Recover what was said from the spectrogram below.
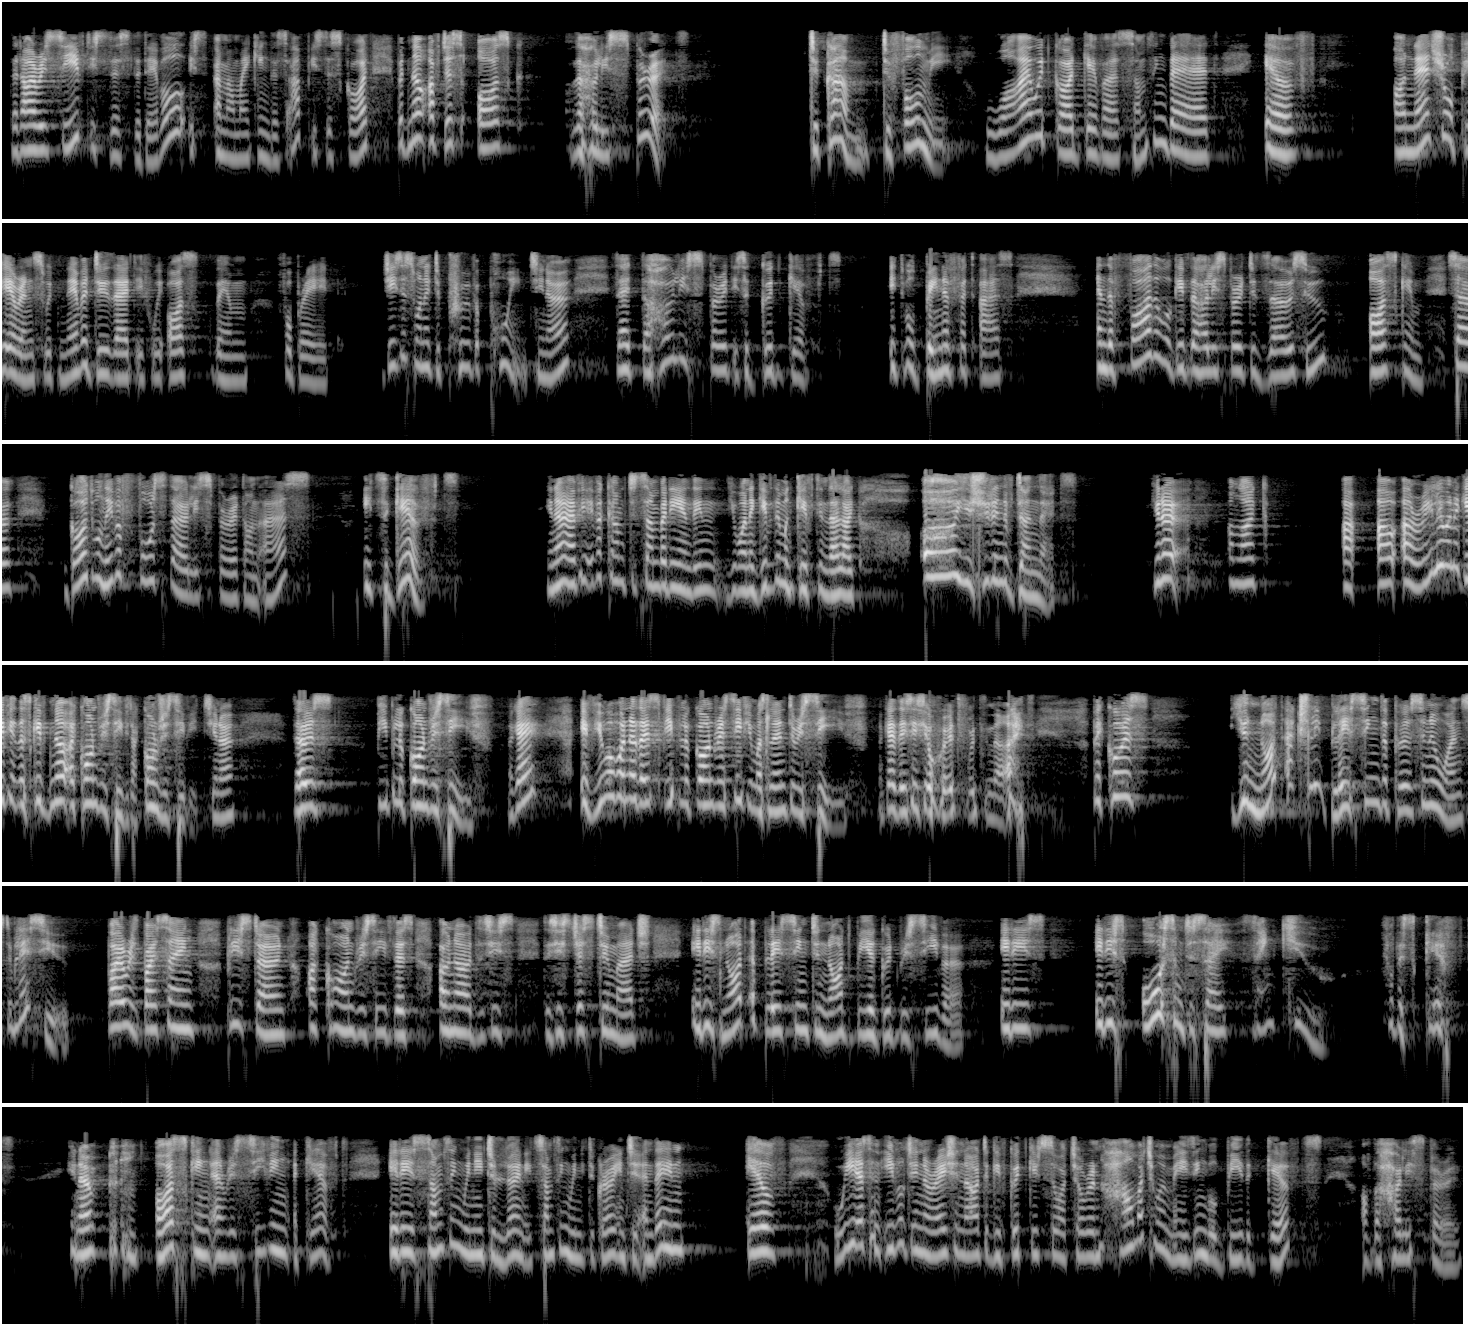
that I received, is this the devil? Is, am I making this up? Is this God? But no, I've just asked the Holy Spirit to come, to fill me. Why would God give us something bad if our natural parents would never do that if we ask them for bread? Jesus wanted to prove a point, you know, that the Holy Spirit is a good gift. It will benefit us. And the Father will give the Holy Spirit to those who ask Him. So God will never force the Holy Spirit on us. It's a gift. You know, have you ever come to somebody and then you want to give them a gift and they're like, oh, you shouldn't have done that. You know, I'm like, I, I, I really want to give you this gift. No, I can't receive it. I can't receive it. You know, those people who can't receive. Okay? If you are one of those people who can't receive, you must learn to receive. Okay, this is your word for tonight. Because you're not actually blessing the person who wants to bless you. By, by saying, please don't, I can't receive this. Oh no, this is, this is just too much. It is not a blessing to not be a good receiver. It is, it is awesome to say, thank you for this gift. You know, asking and receiving a gift. It is something we need to learn. It's something we need to grow into. And then, if we as an evil generation now to give good gifts to our children, how much more amazing will be the gifts of the Holy Spirit?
